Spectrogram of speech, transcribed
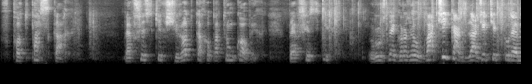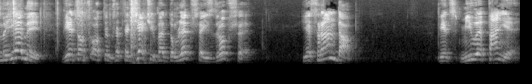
w podpaskach, we wszystkich środkach opatrunkowych, we wszystkich różnego rodzaju wacikach dla dzieci, które myjemy, wiedząc o tym, że te dzieci będą lepsze i zdrowsze. Jest Roundup. Więc miłe panie,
